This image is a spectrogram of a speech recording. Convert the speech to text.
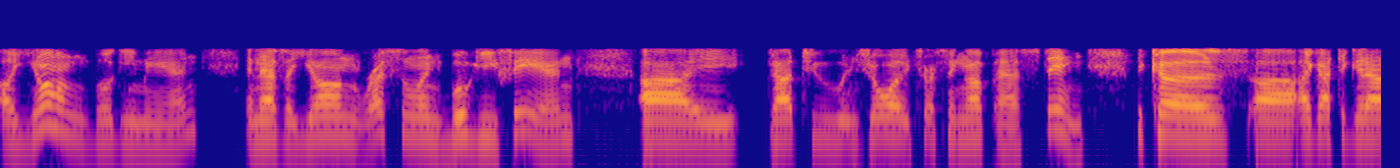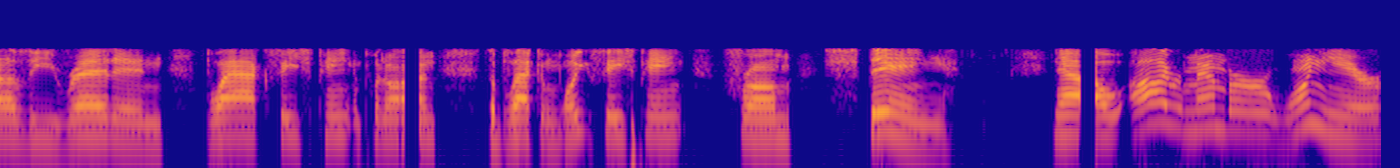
a young boogeyman and as a young wrestling boogie fan, I got to enjoy dressing up as Sting because uh, I got to get out of the red and black face paint and put on the black and white face paint from Sting. Now, I remember one year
